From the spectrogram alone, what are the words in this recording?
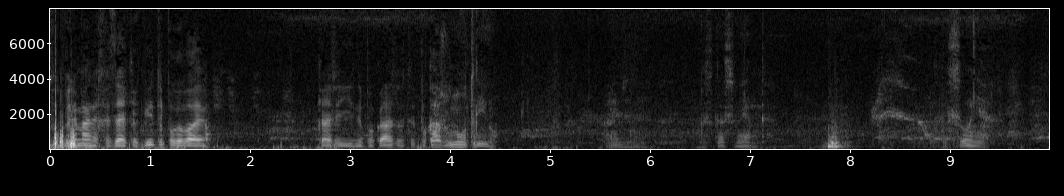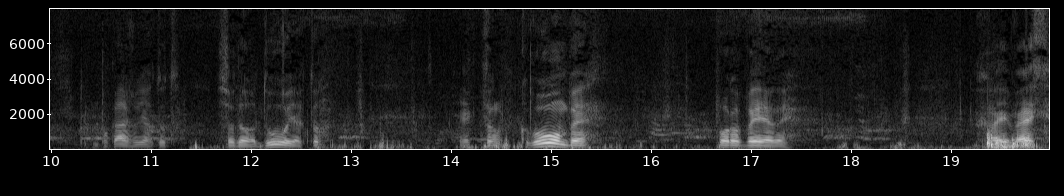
Тут біля мене хазяйка квіти поливає. Каже їй не показувати. Покажу внутрію. Свинка. Красуня. Покажу, як тут все до ладу, як то, як то клумби поробили. Хай весь,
